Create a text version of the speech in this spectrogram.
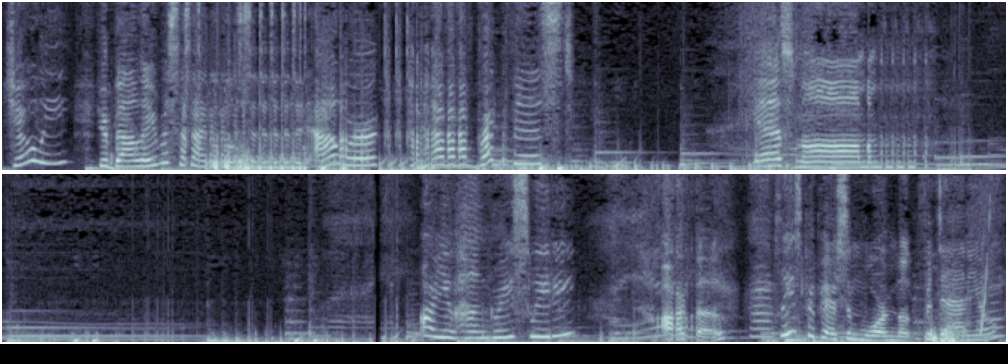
Joey, your ballet recital is in an hour. Come have, have breakfast. Yes, Mom. Are you hungry, sweetie? Arpo, please prepare some warm milk for Daniel.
